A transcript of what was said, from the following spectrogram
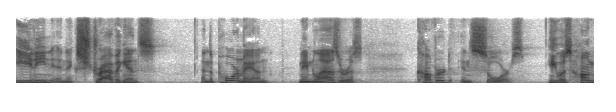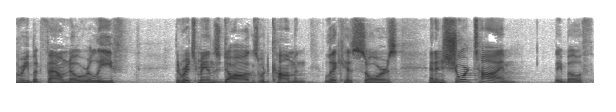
eating in extravagance, and the poor man, named Lazarus, covered in sores. He was hungry but found no relief. The rich man's dogs would come and lick his sores, and in short time, they both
